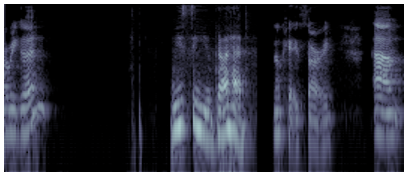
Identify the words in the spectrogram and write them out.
Are we good? We see you. Go ahead. Okay, sorry. Um,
